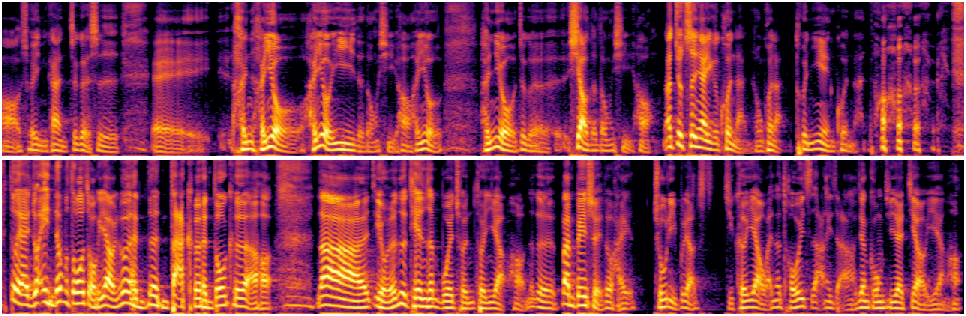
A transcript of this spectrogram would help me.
哦，所以你看这个是，诶，很很有很有意义的东西哈，很有很有这个效的东西哈。那就剩下一个困难，什么困难？吞咽困难。对啊，你说，诶，你那么多种药，你说很很大颗很多颗啊哈。那有人是天生不会吞吞药哈，那个半杯水都还处理不了。几颗药丸，那头一直昂一直昂，好像公鸡在叫一样哈。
